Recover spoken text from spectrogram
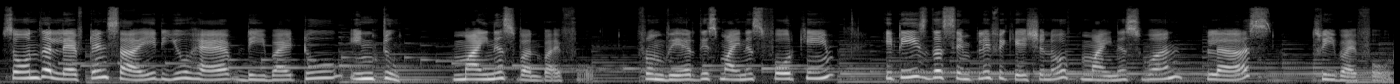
So on the left hand side you have d by 2 into minus 1 by 4. From where this minus 4 came? It is the simplification of minus 1 plus 3 by 4.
